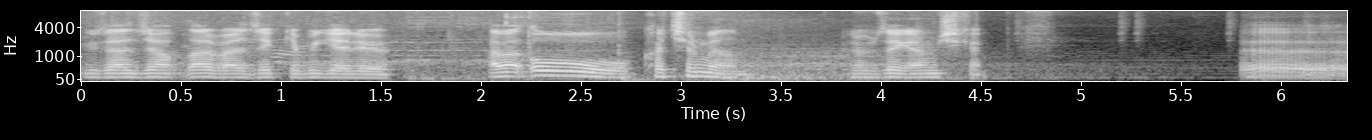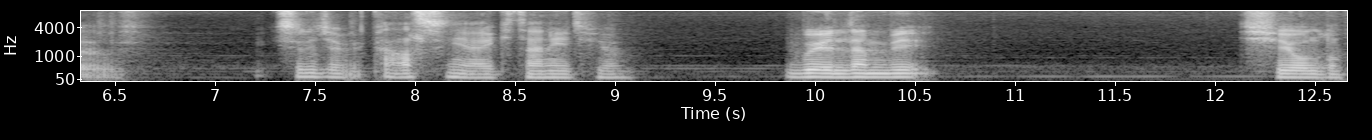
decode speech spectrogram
güzel cevaplar verecek gibi geliyor. Hemen ooo kaçırmayalım. Önümüze gelmişken. Ee, iksirice bir kalsın ya iki tane itiyor. Bu elden bir şey oldum.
